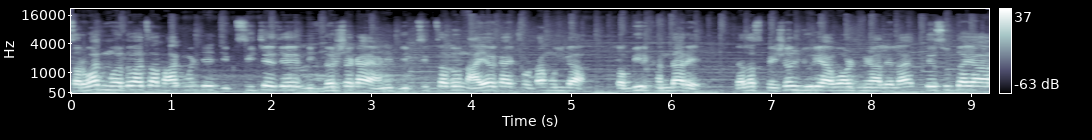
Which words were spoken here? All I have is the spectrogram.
सर्वात महत्त्वाचा भाग म्हणजे जिप्सीचे जे दिग्दर्शक आहे आणि जिप्सीचा जो नायक आहे छोटा मुलगा कबीर खंदारे त्याला स्पेशल ज्युरी अवॉर्ड मिळालेला आहे. ते सुद्धा या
